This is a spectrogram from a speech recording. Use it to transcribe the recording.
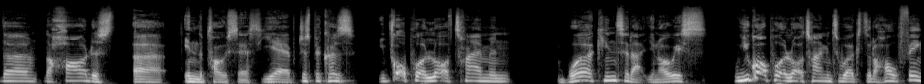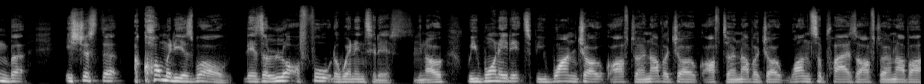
the the hardest uh, in the process. Yeah, just because you've got to put a lot of time and work into that. You know, it's you got to put a lot of time into work into the whole thing. But it's just that a comedy as well. There's a lot of thought that went into this. You know, we wanted it to be one joke after another joke after another joke, one surprise after another,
